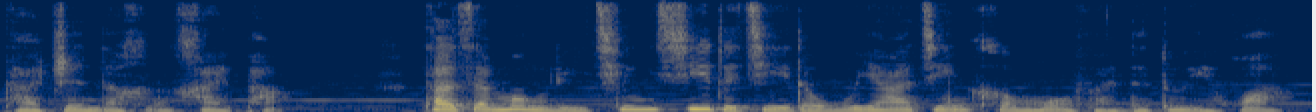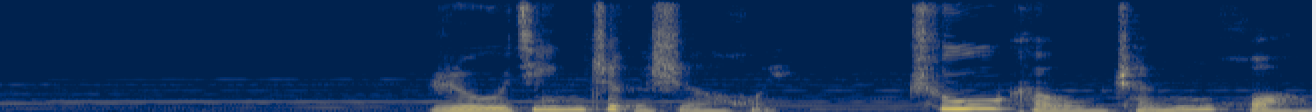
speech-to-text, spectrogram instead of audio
她真的很害怕。她在梦里清晰的记得乌鸦精和莫凡的对话。如今这个社会，出口成谎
